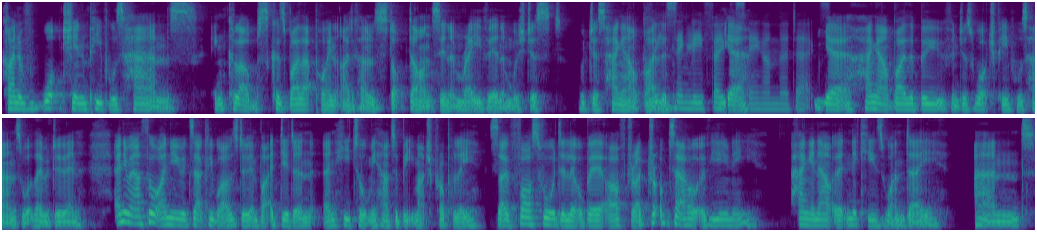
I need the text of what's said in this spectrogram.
kind of watching people's hands in clubs because by that point I'd kind of stopped dancing and raving and was just would just hang out by the Increasingly focusing on the decks. yeah, hang out by the booth and just watch people's hands what they were doing. Anyway, I thought I knew exactly what I was doing, but I didn't. And he taught me how to beat match properly. So fast forward a little bit after I dropped out of uni, hanging out at Nicky's one day, and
